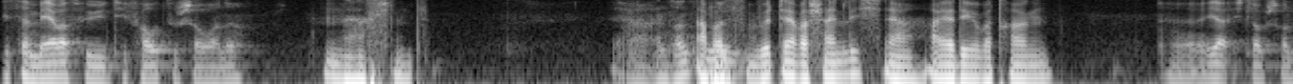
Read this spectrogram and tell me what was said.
Ist dann mehr was für die TV-Zuschauer, ne? Na, stimmt. Ja, ansonsten. Aber es wird ja wahrscheinlich, ja, ARD übertragen. Äh, ja, ich glaube schon.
